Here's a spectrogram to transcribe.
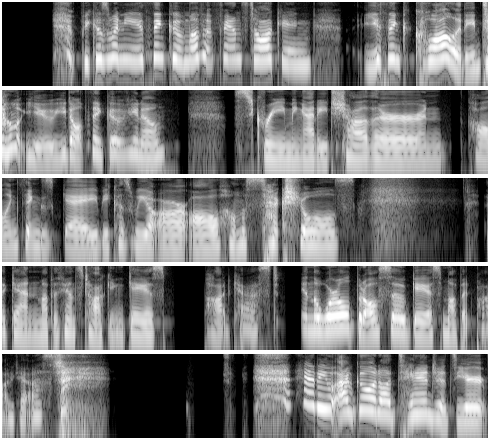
because when you think of muppet fans talking you think quality, don't you? You don't think of, you know, screaming at each other and calling things gay because we are all homosexuals. Again, Muppet Fans Talking, gayest podcast in the world, but also gayest Muppet podcast. anyway, I'm going on tangents. You're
